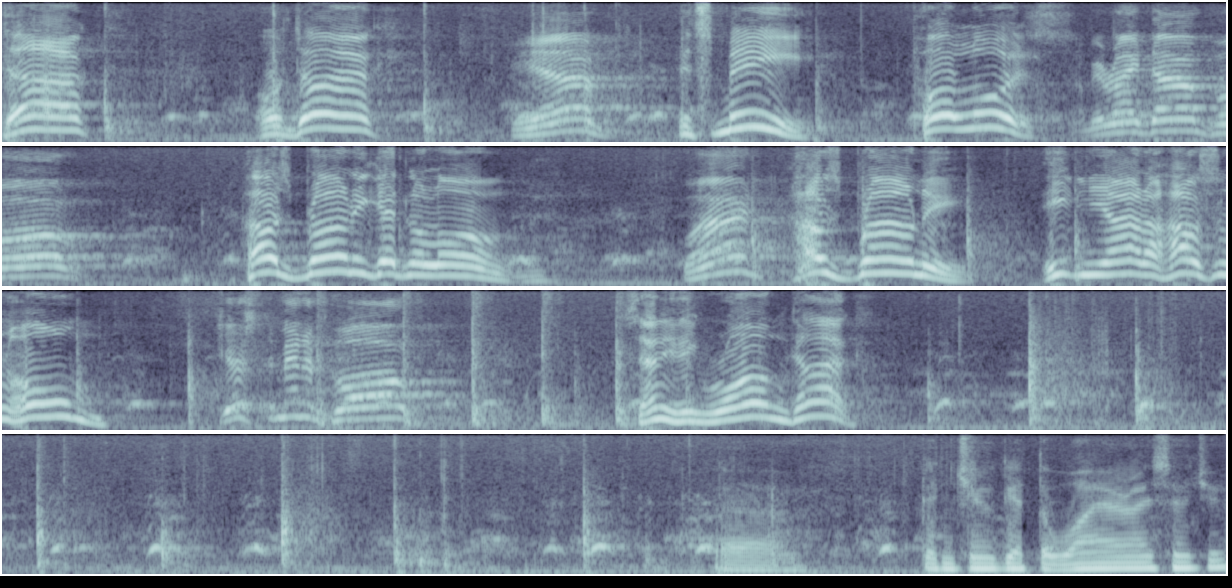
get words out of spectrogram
Doc! Oh, Doc! Yeah? It's me, Paul Lewis. I'll be right down, Paul. How's Brownie getting along? What? How's Brownie? Eating you out of house and home? Just a minute, Paul. Is anything wrong, Doc? Uh, didn't you get the wire I sent you?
